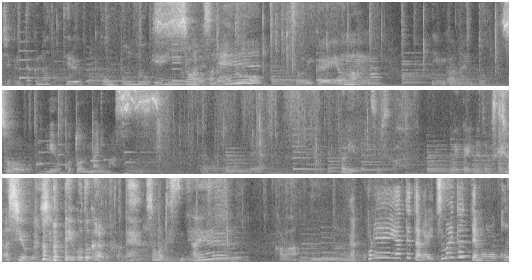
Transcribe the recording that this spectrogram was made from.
足が痛くなってる根本の原因を直さないと、ねインソールいくら入れようが意味うん、がないと。そういうことになります。でやっぱりそうですか。毎回になっちゃいますけど足を知るっていうことからですかね。そうですね。から。うん、これやってたらいつまでたっても根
